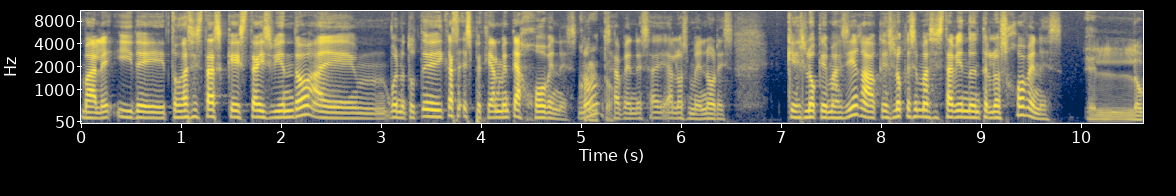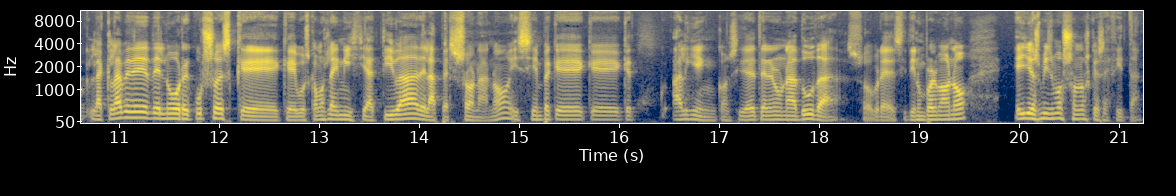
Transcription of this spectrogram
Vale, y de todas estas que estáis viendo, eh, bueno, tú te dedicas especialmente a jóvenes, ¿no? a, los menores. ¿Qué es lo que más llega? ¿Qué es lo que más está viendo entre los jóvenes? la clave del nuevo recurso es que, buscamos la iniciativa de la persona, ¿no? Y siempre que, alguien considere tener una duda sobre si tiene un problema o no, ellos mismos son los que se citan.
